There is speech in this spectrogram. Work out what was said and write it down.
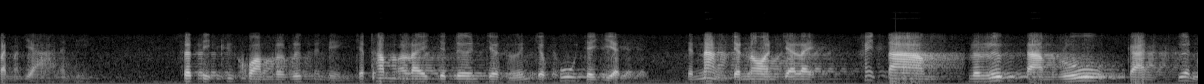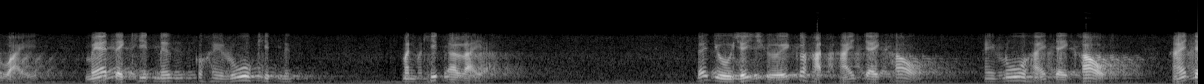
ปัญญานั่นเอง สติคือความระลึกนั่นเอง จะทำอะไรจะเดินจะเหินจะพูดจะเหยียด จะนั่งจะนอนจะอะไร ให้ตามระลึกตามรู้การเคลื่อนไหว แม้แต่คิดนึกก็ให้รู้คิดนึก มันคิดอะไรอะ แล้วอยู่เฉยๆก็หัดหายใจเข้า ให้รู้หายใจเข้า หายใจ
